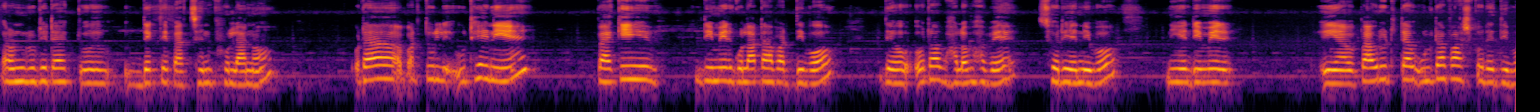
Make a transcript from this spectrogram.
কারণ রুটিটা একটু দেখতে পাচ্ছেন ফুলানো। ওটা আবার তুলে উঠে নিয়ে বাকি ডিমের গোলাটা আবার দিব। দিয়ে ওটাও ভালোভাবে ছড়িয়ে নিব। নিয়ে ডিমের পাউরুটিটা উল্টা পাশ করে দিব।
